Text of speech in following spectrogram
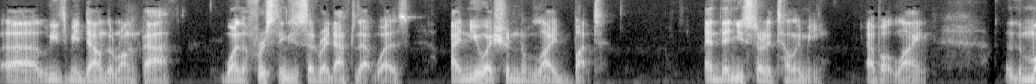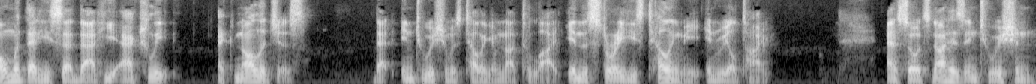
uh, leads me down the wrong path one of the first things you said right after that was, I knew I shouldn't have lied, but. And then you started telling me about lying. The moment that he said that, he actually acknowledges that intuition was telling him not to lie in the story he's telling me in real time. And so it's not his intuition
